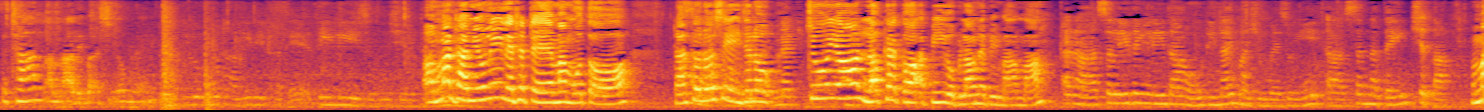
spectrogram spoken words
တခြားအလားလေးပါရှိအောင်လေဒီလိုမျိုးထားလေးတွေထွက်တယ်အသေးလေးဆိုလို့ရှိရင် အမဒါမျိုးလေးလည်းထက်တယ်မမို့တော့ဒါဆိုလို့ရှိရင်ကျွန်တော်ကျိုးရော locket ကောအပီးကိုဘယ်လောက်နဲ့ပေးမှာမအဲ့ဒါ14သိန်း4သားကိုဒီနိုင်မှာယူမယ်ဆိုရင်အာ12သိန်း8သားမမ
